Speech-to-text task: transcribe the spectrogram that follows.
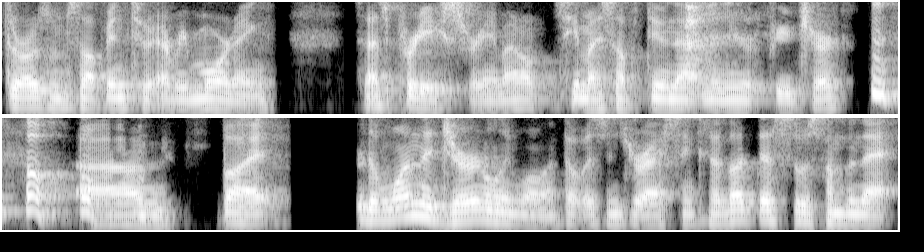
throws himself into it every morning. So that's pretty extreme. I don't see myself doing that in the near future. um, but the one, the journaling one, I thought was interesting because I thought this was something that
